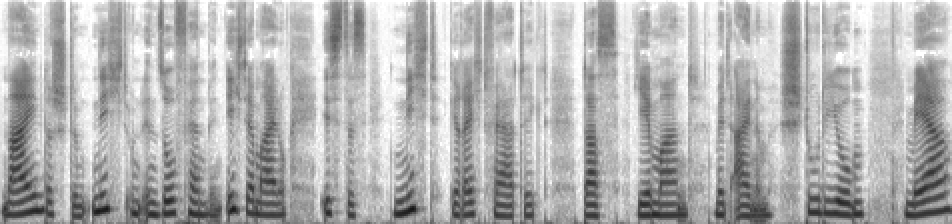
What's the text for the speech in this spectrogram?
Nein, das stimmt nicht. Und insofern bin ich der Meinung, ist es nicht gerechtfertigt, dass jemand mit einem Studium mehr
